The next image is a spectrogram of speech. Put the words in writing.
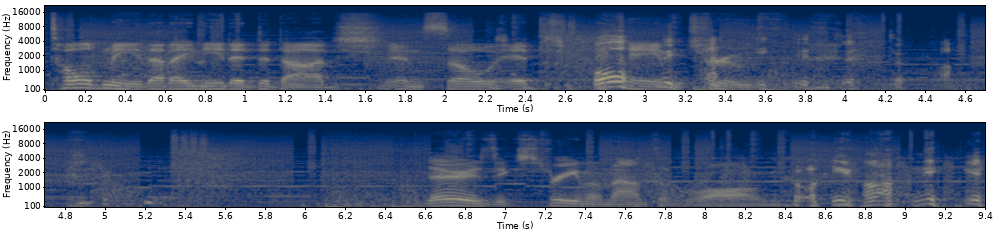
told me that I needed to dodge, and so it became truth. There is extreme amounts of wrong going on here.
